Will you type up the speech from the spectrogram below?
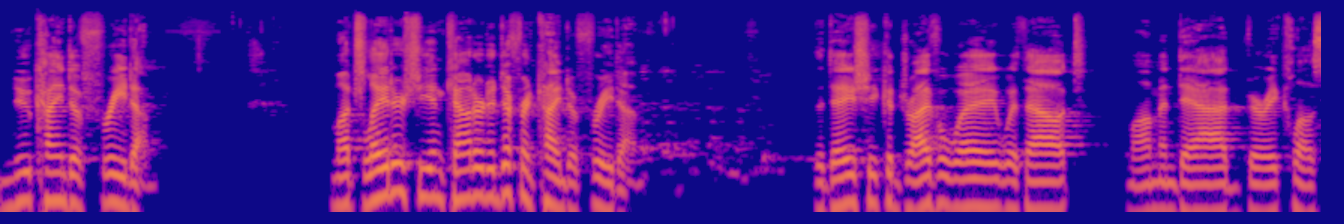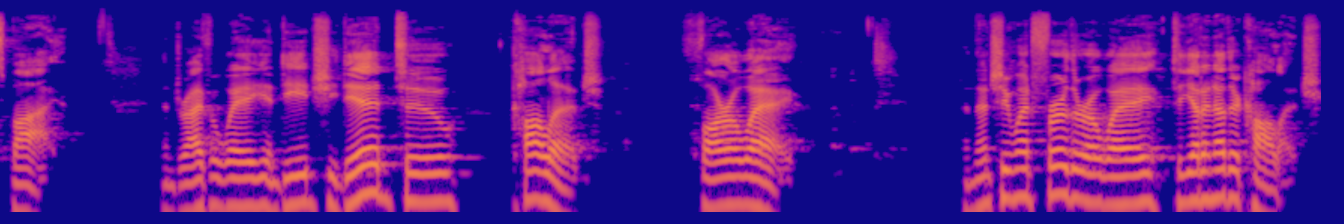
New kind of freedom. Much later, she encountered a different kind of freedom. The day she could drive away without mom and dad very close by. And drive away, indeed, she did to college, far away. And then she went further away to yet another college.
